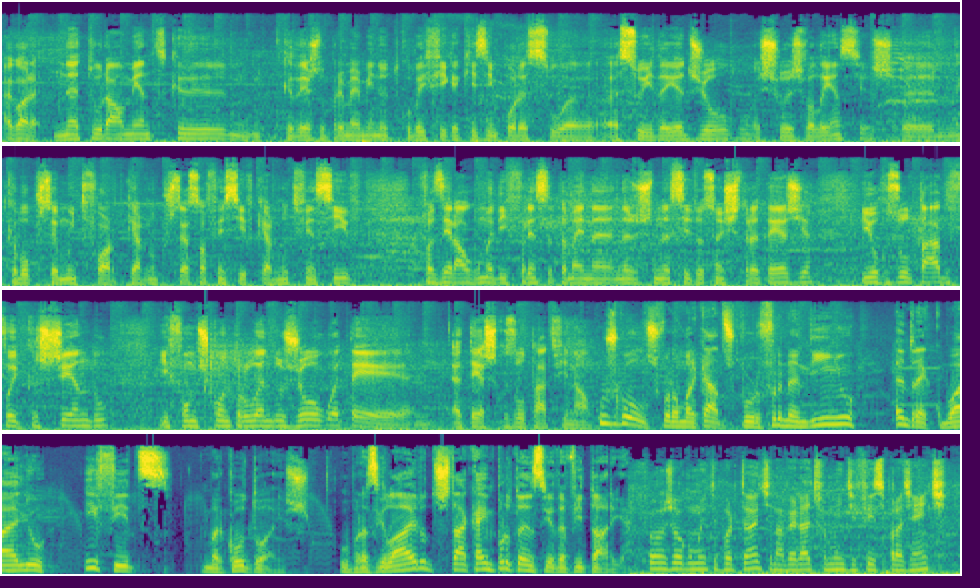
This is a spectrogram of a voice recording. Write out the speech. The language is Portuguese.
Agora, naturalmente que, que desde o primeiro minuto que o Benfica quis impor a sua, a sua ideia de jogo, as suas valências, eh, acabou por ser muito forte, quer no processo ofensivo, quer no defensivo, fazer alguma diferença também na, nas, nas situações de estratégia e o resultado foi crescendo e fomos controlando o jogo até, até este resultado final. Os golos foram marcados por Fernandinho, André Coelho e Fitz, que marcou dois. O brasileiro destaca a importância da vitória. Foi um jogo muito importante, na verdade foi muito difícil para a gente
